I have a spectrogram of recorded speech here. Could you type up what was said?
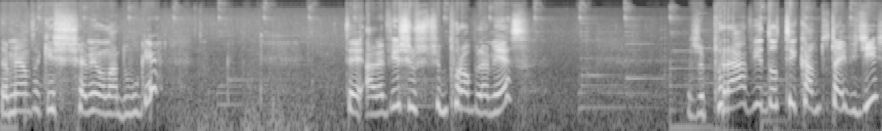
Ja miałam takie strzemiona długie. Ty, ale wiesz już w czym problem jest? Że prawie dotykam tutaj, widzisz?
